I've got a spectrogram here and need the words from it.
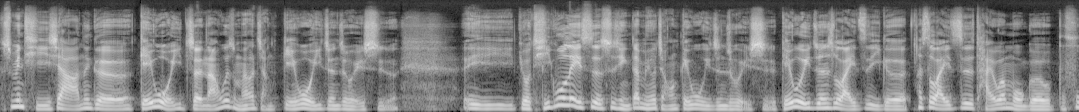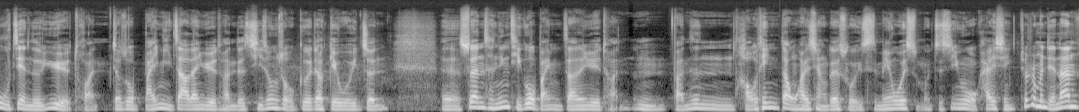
顺便提一下，那个给我一针啊，为什么要讲给我一针这回事呢？诶，有提过类似的事情，但没有讲过给我一针这回事。给我一针是来自一个，它是来自台湾某个不附件的乐团，叫做百米炸弹乐团的其中一首歌叫《给我一针》。呃，虽然曾经提过百米炸弹乐团，嗯，反正好听，但我还想再说一次，没有为什么，只是因为我开心，就这么简单。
